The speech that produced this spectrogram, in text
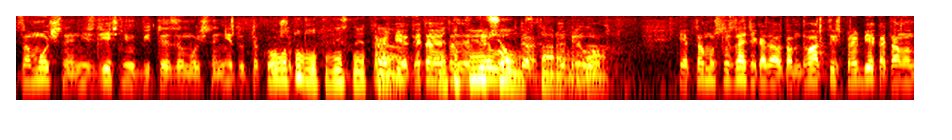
замочная, ни здесь не убитая замочная. Нет тут Ну, такого, вот чтобы тут вот единственное, это, пробег. Это, это, это брелок, ключом да, старым, это брелок. да. Я к тому, что, знаете, когда вот там 20 тысяч пробег, а там он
